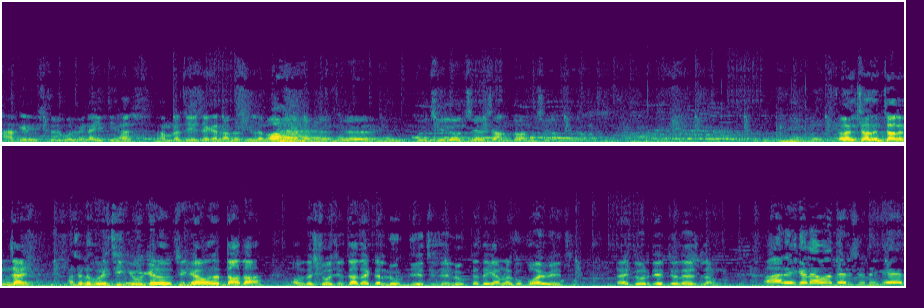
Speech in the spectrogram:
আগের হিস্টোরি বলবি না ইতিহাস। আমরা যে জায়গায় রাজা ছিলাম ও তুই- তুই ছিল হচ্ছে শান্ত আমি ছিলাম চলেন চলেন চলেন যাই। আসলে হয়েছে কি ওইখানে হচ্ছে কি আমাদের দাদা আমাদের সজীব দাদা একটা লুক দিয়েছে যে লুকটা দেখে আমরা খুব ভয় পেয়েছি। তাই দৌড় দিয়ে চলে আসলাম। আর এখানে আমাদের শুটিং এর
